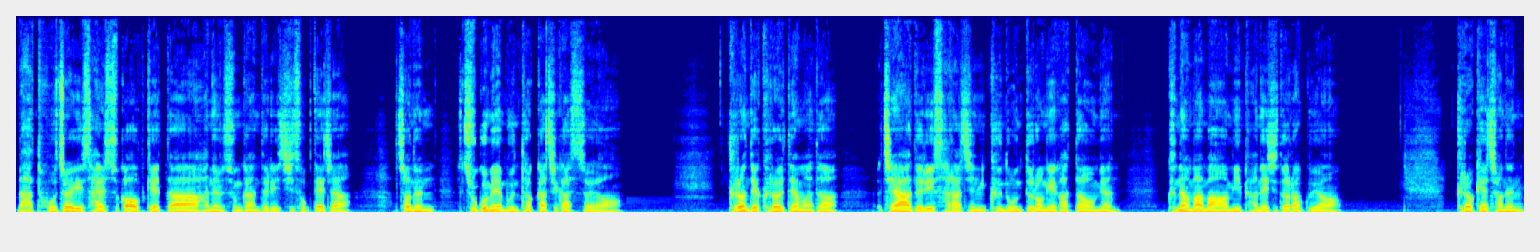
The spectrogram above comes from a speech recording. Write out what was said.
나 도저히 살 수가 없겠다 하는 순간들이 지속되자 저는 죽음의 문턱까지 갔어요. 그런데 그럴 때마다 제 아들이 사라진 그 논두렁에 갔다 오면 그나마 마음이 편해지더라고요. 그렇게 저는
